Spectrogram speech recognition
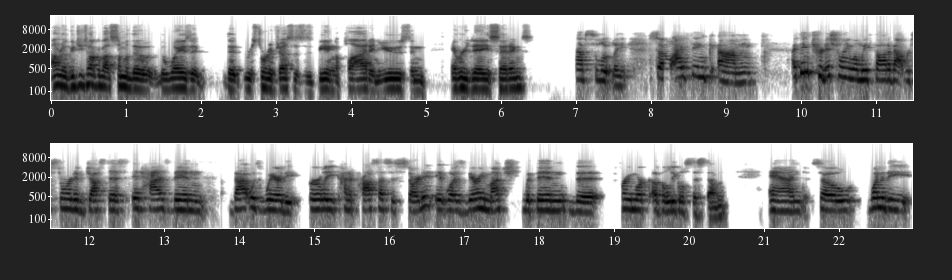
I don't know. Could you talk about some of the, the ways that, that restorative justice is being applied and used in everyday settings? Absolutely. So I think um, I think traditionally, when we thought about restorative justice, it has been that was where the early kind of processes started. It was very much within the framework of the legal system. And so, one of the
